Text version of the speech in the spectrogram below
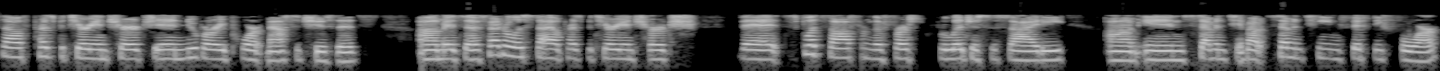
South Presbyterian Church in Newburyport, Massachusetts. Um, it's a Federalist style Presbyterian church that splits off from the First Religious Society um, in 17, about 1754.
